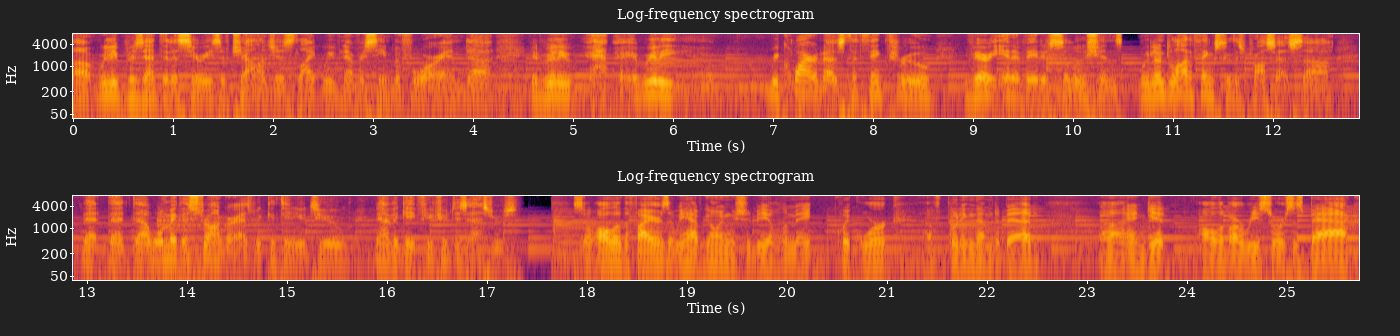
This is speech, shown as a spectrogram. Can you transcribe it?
uh, really presented a series of challenges like we've never seen before, and uh, it really, it really required us to think through very innovative solutions. We learned a lot of things through this process uh, that, that uh, will make us stronger as we continue to navigate future disasters. So all of the fires that we have going, we should be able to make quick work of putting them to bed uh, and get all of our resources back,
